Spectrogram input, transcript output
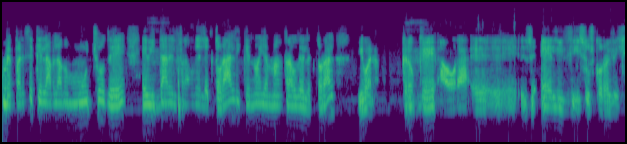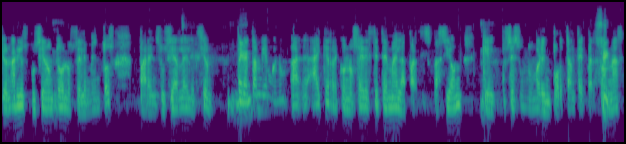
me parece que él ha hablado mucho de evitar el fraude electoral y que no haya más fraude electoral. Y bueno, creo que ahora eh, él y, sus correligionarios pusieron todos los elementos para ensuciar la elección. Pero también, bueno, hay que reconocer este tema de la participación, que pues, es un número importante de personas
